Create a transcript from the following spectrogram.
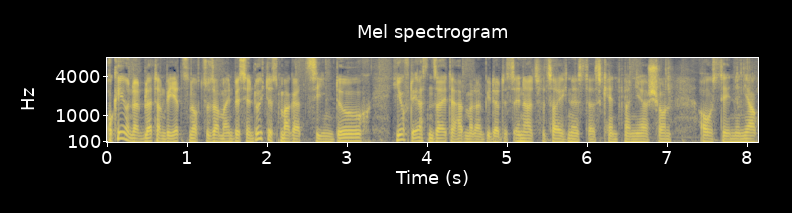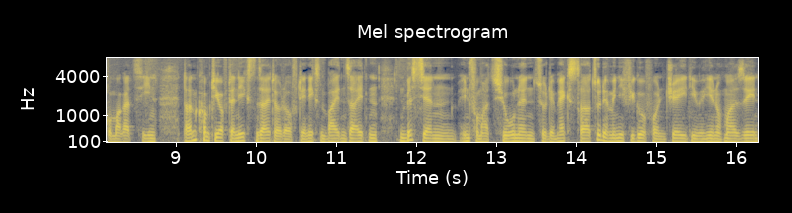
Okay, und dann blättern wir jetzt noch zusammen ein bisschen durch das Magazin durch. Hier auf der ersten Seite hat man dann wieder das Inhaltsverzeichnis, das kennt man ja schon aus den Ninjago Magazin. Dann kommt hier auf der nächsten Seite oder auf den nächsten beiden Seiten ein bisschen Informationen zu dem Extra, zu der Minifigur von Jay, die wir hier nochmal sehen,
